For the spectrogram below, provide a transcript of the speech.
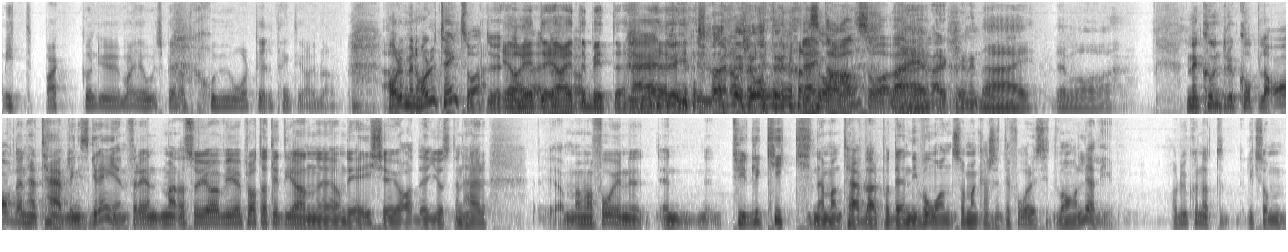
Mittback kunde ju man ju spelat sju år till tänkte jag ibland. Har du, men har du tänkt så? Att du Jag är inte, jag är inte bitter. Nej, du är inte... Men, Det låter inte nej, så. inte alls så. Nej, verkligen inte. Nej, det var... Men kunde du koppla av den här tävlingsgrejen? För en, man, alltså jag, vi har ju pratat lite grann eh, om det, Ishe och jag. Det är just den här... man får ju en, en tydlig kick när man tävlar på den nivån som man kanske inte får i sitt vanliga liv. Har du kunnat liksom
